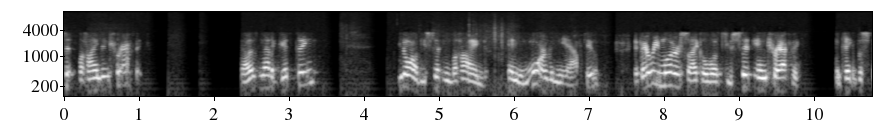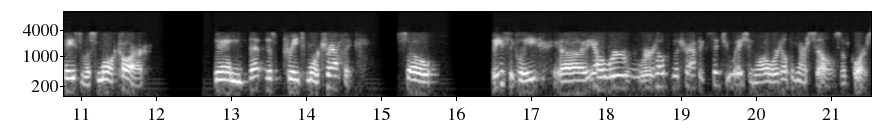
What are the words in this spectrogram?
sit behind in traffic. Now, isn't that a good thing? You don't want to be sitting behind any more than you have to. If every motorcycle was to sit in traffic and take up the space of a small car, then that just creates more traffic. So basically, uh, you know, we're we're helping the traffic situation while we're helping ourselves, of course.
